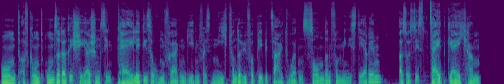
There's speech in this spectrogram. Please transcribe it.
Und aufgrund unserer Recherchen sind Teile dieser Umfragen jedenfalls nicht von der ÖVP bezahlt worden, sondern von Ministerien, also es ist zeitgleich, haben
